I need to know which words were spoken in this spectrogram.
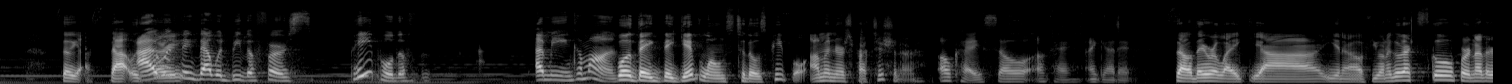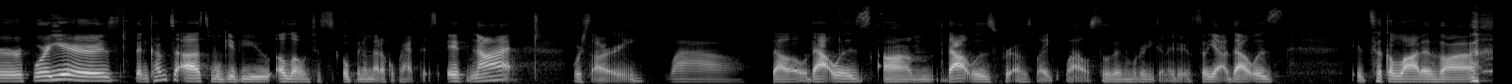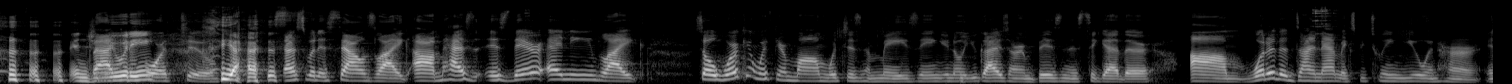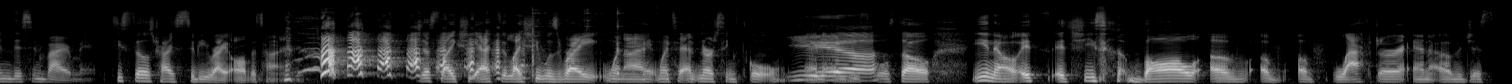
So yes, that was. I very- would think that would be the first people. The, I mean, come on. Well, they they give loans to those people. I'm a nurse practitioner. okay, so okay, I get it. So they were like, yeah, you know, if you want to go back to school for another four years, then come to us. We'll give you a loan to open a medical practice. If not, we're sorry. Wow. So that was, um, that was, I was like, wow, so then what are you going to do? So yeah, that was, it took a lot of uh, Back ingenuity. and forth too. Yes. That's what it sounds like. Um, has is there any like so working with your mom, which is amazing. You know, you guys are in business together. Um, what are the dynamics between you and her in this environment? she still tries to be right all the time. just like she acted like she was right when I went to nursing school and Yeah. school. So, you know, it's it's she's a ball of of of laughter and of just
